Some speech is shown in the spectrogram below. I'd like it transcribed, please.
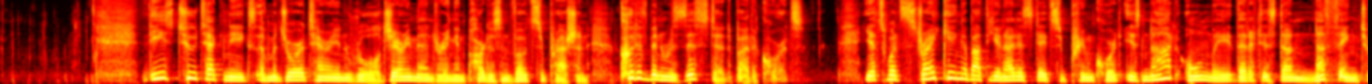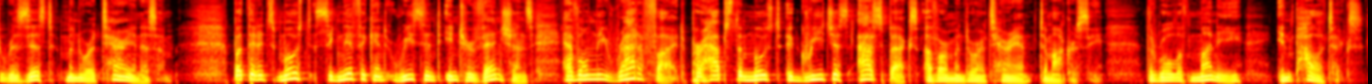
These two techniques of majoritarian rule, gerrymandering and partisan vote suppression, could have been resisted by the courts. Yet what's striking about the United States Supreme Court is not only that it has done nothing to resist minoritarianism, but that its most significant recent interventions have only ratified perhaps the most egregious aspects of our minoritarian democracy the role of money in politics.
